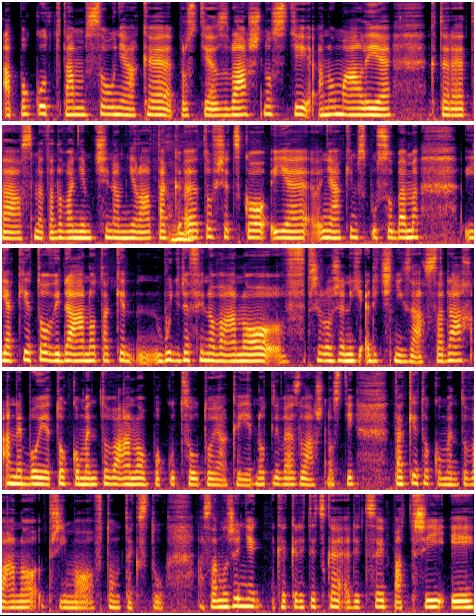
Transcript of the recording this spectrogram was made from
a pokud tam jsou nějaké prostě zvláštnosti, anomálie, které ta Smetanova Němčina měla, tak hmm. to všecko je nějakým způsobem, jak je to vydáno definováno, tak je buď definováno v přiložených edičních zásadách, anebo je to komentováno, pokud jsou to nějaké jednotlivé zvláštnosti, tak je to komentováno přímo v tom textu. A samozřejmě ke kritické edici patří i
